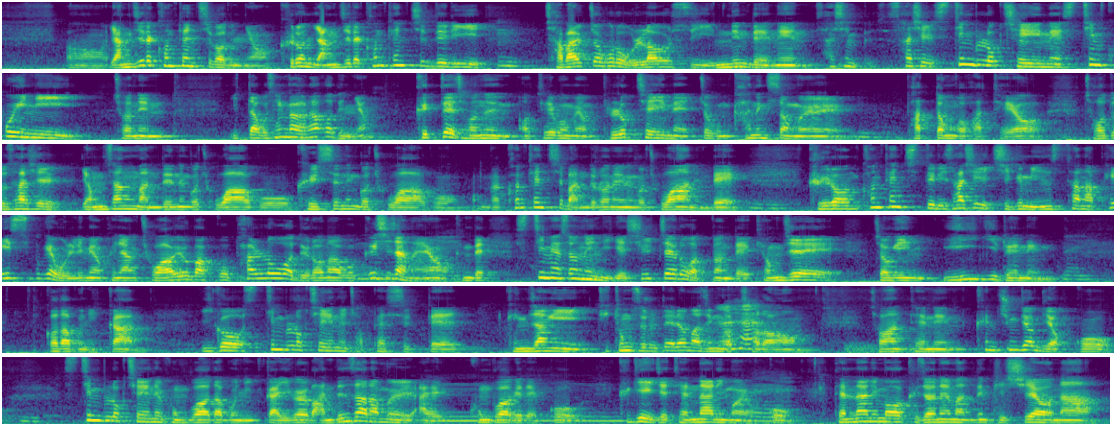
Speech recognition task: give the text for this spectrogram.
어, 양질의 컨텐츠거든요. 그런 양질의 컨텐츠들이 음. 자발적으로 올라올 수 있는 데는 사실 사실 스팀 블록체인에 스팀 코인이 저는 있다고 생각을 하거든요. 그때 저는 어떻게 보면 블록체인에 조금 가능성을 음. 봤던 것 같아요. 저도 사실 영상 만드는 거 좋아하고 글 쓰는 거 좋아하고 뭔가 컨텐츠 만들어내는 거 좋아하는데 음. 그런 컨텐츠들이 사실 지금 인스타나 페이스북에 올리면 그냥 좋아요 받고 팔로워 늘어나고 음, 끝이잖아요. 네. 근데 스팀에서는 이게 실제로 어떤 내 경제적인 이익이 되는 네. 거다 보니까 이거 스팀 블록체인을 접했을 때 굉장히 뒤통수를 때려 맞은 것처럼 저한테는 큰 충격이었고 음. Steem 블록체인을 공부하다 보니까 이걸 만든 사람을 알, 음. 공부하게 됐고 그게 이제 Dan Larimer였고 네. Dan Larimer가 그 전에 만든 BitShare나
